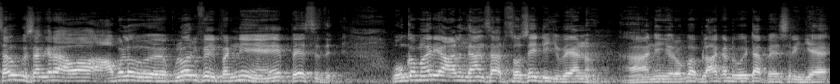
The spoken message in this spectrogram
சவுக்கு சங்கரை அவ- அவ்வளவு குளோரிஃபை பண்ணி பேசுது. உங்கள் மாதிரி ஆள் தான் சார் சொசைட்டிக்கு வேணும். நீங்கள் ரொம்ப பிளாக் அண்ட் ஒயிட்டாக பேசுகிறீங்க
